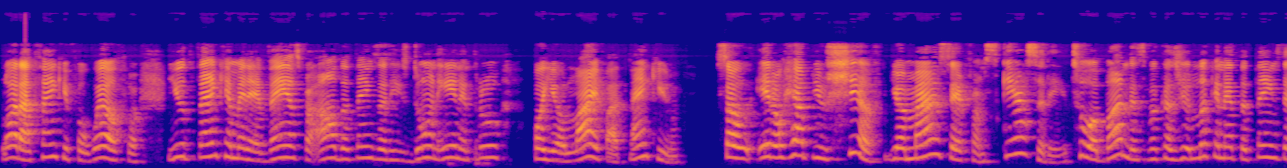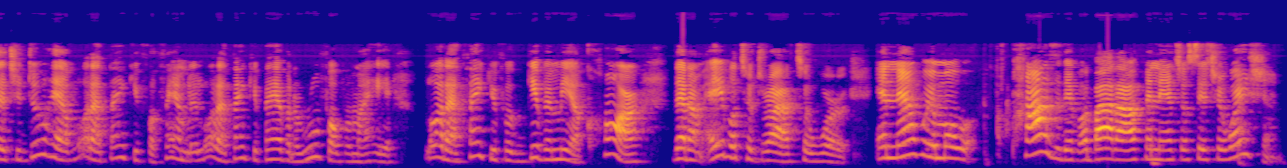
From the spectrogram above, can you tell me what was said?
Lord, I thank you for wealth. For you thank him in advance for all the things that he's doing in and through for your life. I thank you. So it'll help you shift your mindset from scarcity to abundance because you're looking at the things that you do have. Lord, I thank you for family. Lord, I thank you for having a roof over my head. Lord, I thank you for giving me a car that I'm able to drive to work. And now we're more positive about our financial situation.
